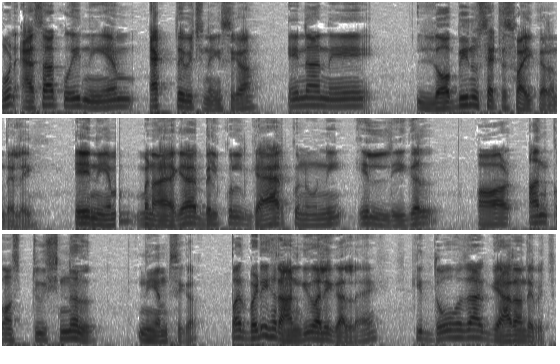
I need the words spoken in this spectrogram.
ਹੁਣ ਐਸਾ ਕੋਈ ਨਿਯਮ ਐਕਟ ਦੇ ਵਿੱਚ ਨਹੀਂ ਸੀਗਾ। ਇਹਨਾਂ ਨੇ ਲੌਬੀ ਨੂੰ ਸੈਟੀਸਫਾਈ ਕਰਨ ਦੇ ਲਈ ਇਹ ਨਿਯਮ ਬਣਾਇਆ ਗਿਆ। ਬਿਲਕੁਲ ਗੈਰ ਕਾਨੂੰਨੀ ਇਲੀਗਲ ਔਰ ਅਨਕਨਸਟੀਟਿਊਸ਼ਨਲ ਨਿਯਮ ਸੀਗਾ। ਪਰ ਬੜੀ ਹੈਰਾਨਗੀ ਵਾਲੀ ਗੱਲ ਹੈ ਕਿ 2011 ਦੇ ਵਿੱਚ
